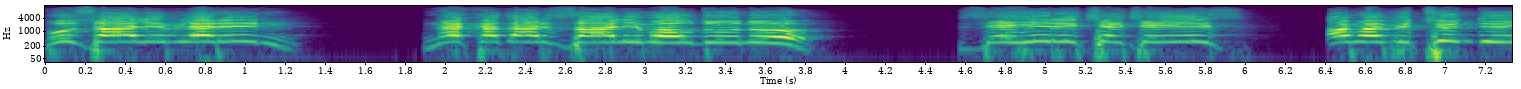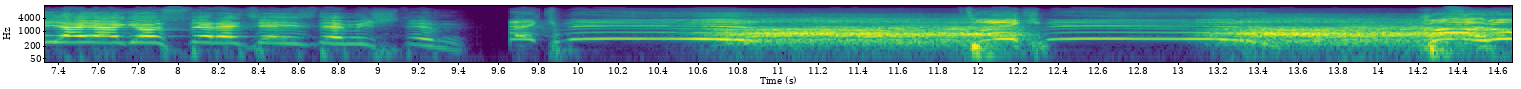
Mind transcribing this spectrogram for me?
Bu zalimlerin ne kadar zalim olduğunu zehir içeceğiz ama bütün dünyaya göstereceğiz demiştim. Tekbir! Tekbir! Kahrolsun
